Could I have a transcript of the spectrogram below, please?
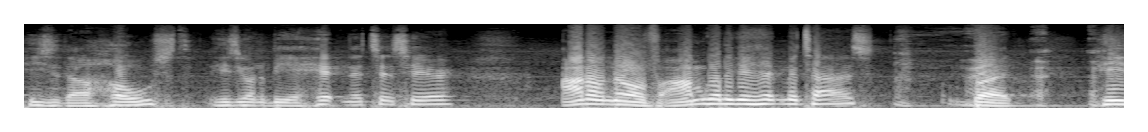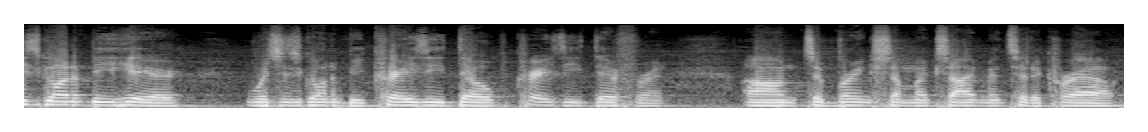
He's the host. He's going to be a hypnotist here. I don't know if I'm going to get hypnotized, but he's going to be here, which is going to be crazy dope, crazy different um, to bring some excitement to the crowd.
